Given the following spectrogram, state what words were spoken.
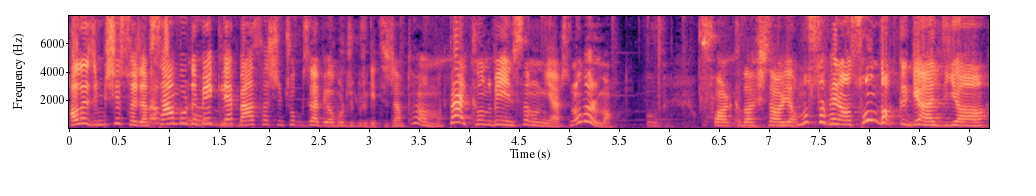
Halacığım bir şey söyleyeceğim. Sen burada bekle. Ben sana şimdi çok güzel bir abur cubur getireceğim tamam mı? Belki onu beğenirsen onu yersin olur mu? Olur. Uf arkadaşlar ya Mustafa Eren son dakika geldi ya.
